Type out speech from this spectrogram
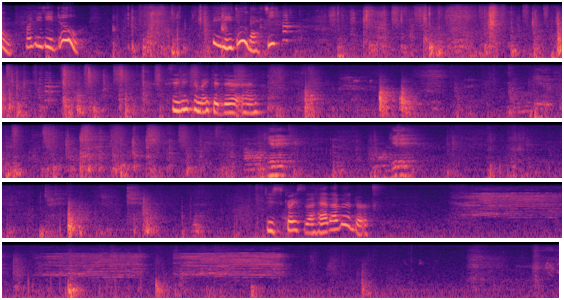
doing? What did he do? What did he do, Bessie? See if you can make it do it, and I'm gonna get it. I'm gonna get it. Do you squeeze the head of it, or?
